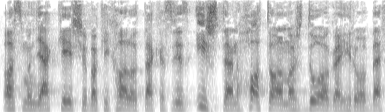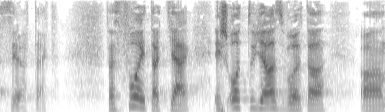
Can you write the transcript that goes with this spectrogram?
Azt mondják később, akik hallották ezt, hogy az Isten hatalmas dolgairól beszéltek. Tehát folytatják, és ott ugye az volt a, a,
